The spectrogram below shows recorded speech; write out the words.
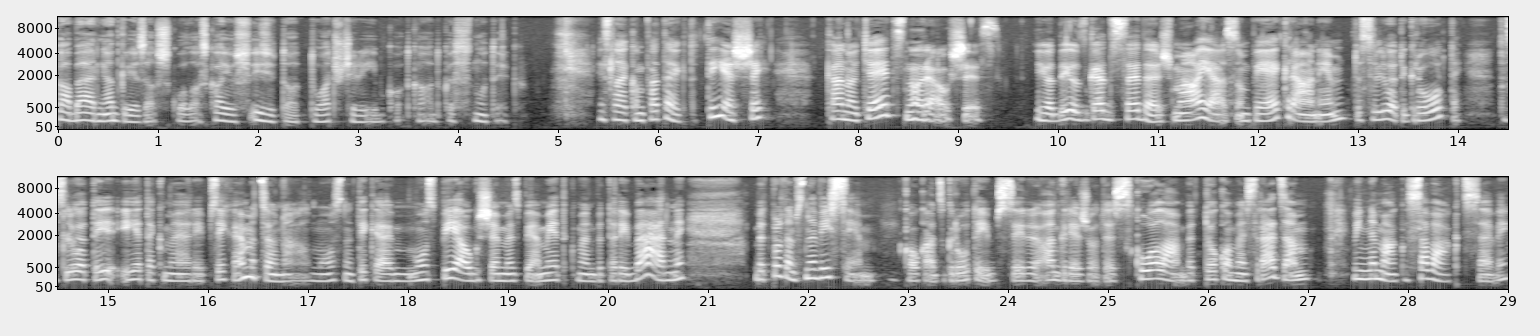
Kā bērni atgriezās skolās, kā jūs izjutāt to atšķirību kaut kādu, kas notiek? Es laikam pateiktu tieši kā no ķēdes noraušies. Jo divus gadus sēdējuši mājās un pie ekrāniem, tas ir ļoti grūti. Tas ļoti ietekmē arī psihoemocionāli mūs. Ne tikai mūsu pieaugušie mēs bijām ietekmēti, bet arī bērni. Bet, protams, ne visiem kaut kādas grūtības ir atgriežoties skolā, bet to, ko mēs redzam, viņi nemāca savākt sevi.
